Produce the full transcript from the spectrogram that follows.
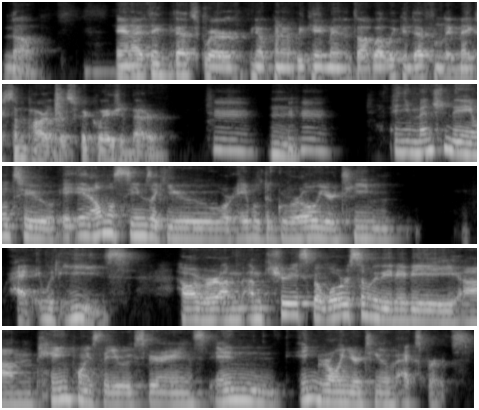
no and i think that's where you know kind of we came in and thought well we can definitely make some part of this equation better hmm. mm-hmm. And you mentioned being able to, it, it almost seems like you were able to grow your team at, with ease. However, I'm, I'm curious about what were some of the maybe um, pain points that you experienced in, in growing your team of experts,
